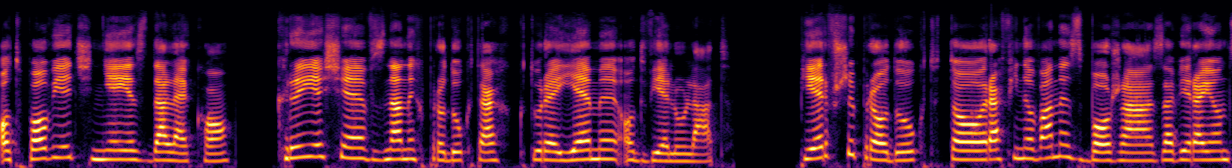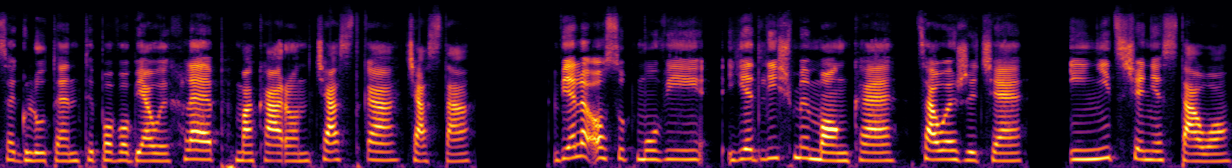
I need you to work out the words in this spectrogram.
Odpowiedź nie jest daleko. Kryje się w znanych produktach, które jemy od wielu lat. Pierwszy produkt to rafinowane zboża zawierające gluten, typowo biały chleb, makaron, ciastka, ciasta. Wiele osób mówi: jedliśmy mąkę całe życie i nic się nie stało.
